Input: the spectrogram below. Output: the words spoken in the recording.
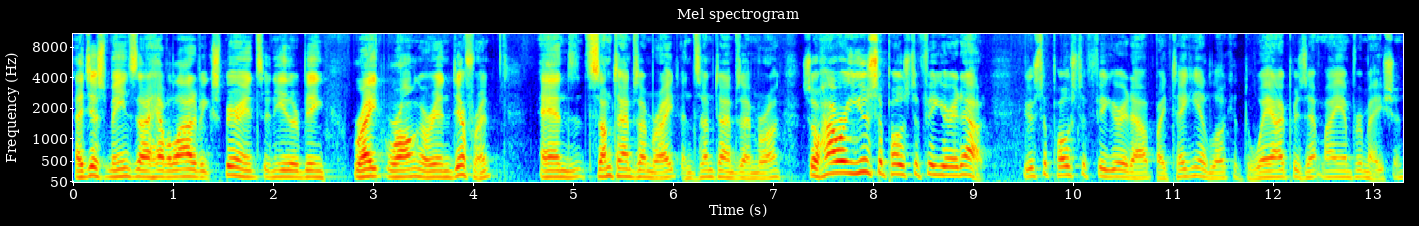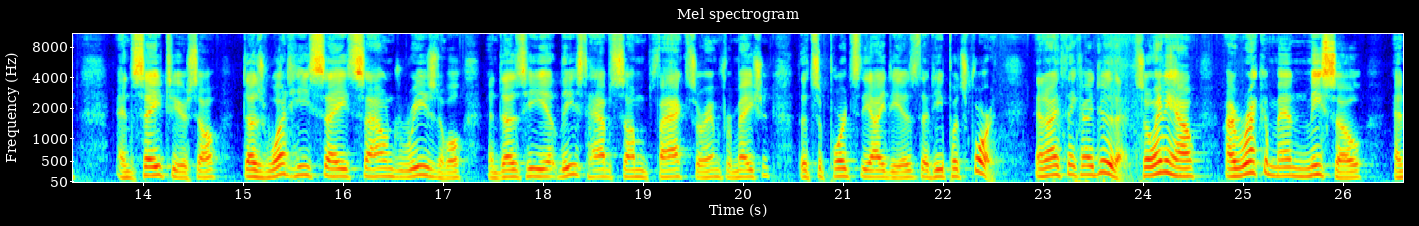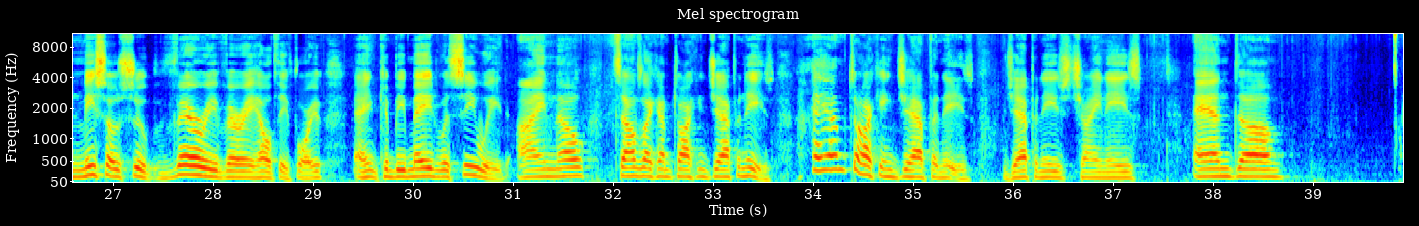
That just means that I have a lot of experience in either being right, wrong, or indifferent. And sometimes I'm right and sometimes I'm wrong. So, how are you supposed to figure it out? You're supposed to figure it out by taking a look at the way I present my information and say to yourself, does what he say sound reasonable and does he at least have some facts or information that supports the ideas that he puts forth? And I think I do that. So anyhow, I recommend miso and miso soup. Very, very healthy for you and can be made with seaweed. I know it sounds like I'm talking Japanese. I am talking Japanese, Japanese, Chinese, and um,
